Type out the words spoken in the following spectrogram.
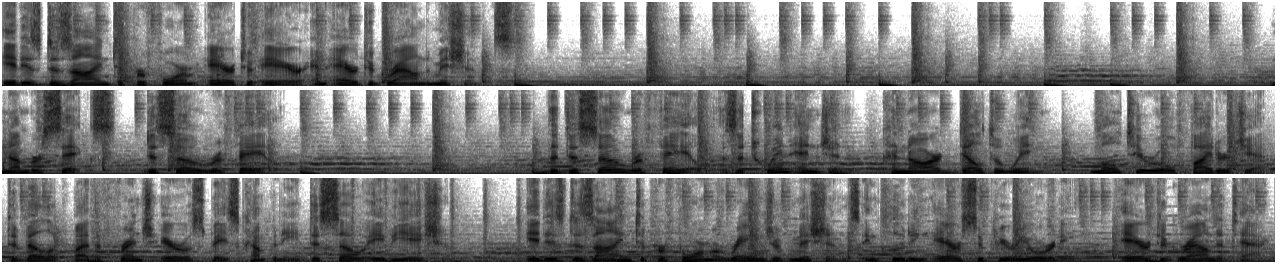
It is designed to perform air-to-air -air and air-to-ground missions. Number 6. Dassault Rafale. The Dassault Rafale is a twin-engine, canard delta-wing, multi-role fighter jet developed by the French aerospace company Dassault Aviation. It is designed to perform a range of missions including air superiority, air-to-ground attack,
